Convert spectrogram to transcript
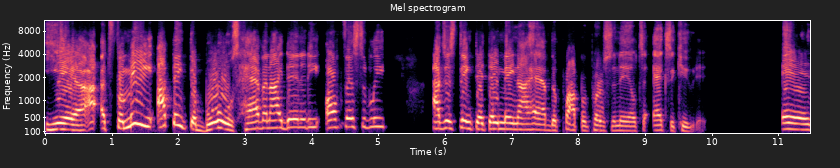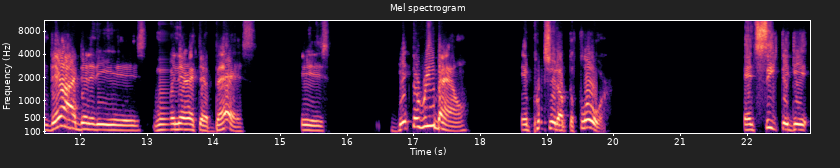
Yeah, I, for me, I think the Bulls have an identity offensively. I just think that they may not have the proper personnel to execute it. And their identity is when they're at their best is get the rebound and push it up the floor and seek to get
